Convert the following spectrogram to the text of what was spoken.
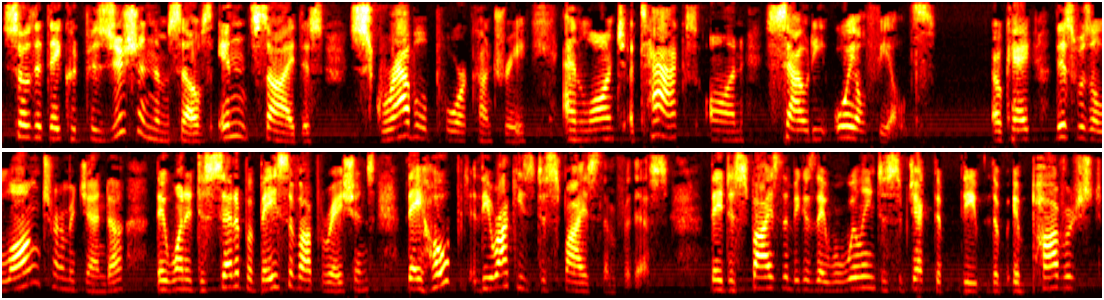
so that they could position themselves inside this scrabble poor country and launch attacks on Saudi oil fields. Okay? This was a long-term agenda. They wanted to set up a base of operations. They hoped, the Iraqis despised them for this. They despised them because they were willing to subject the, the, the impoverished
